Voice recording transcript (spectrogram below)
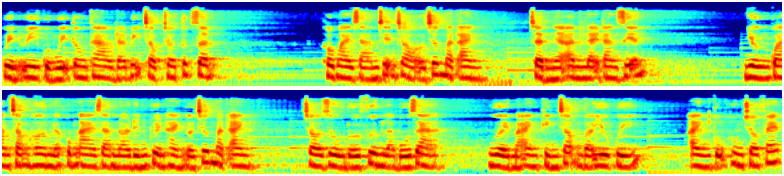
quyền uy của Ngụy Tông Thao đã bị chọc cho tức giận. Không ai dám diễn trò ở trước mặt anh, Trần Nhã Ân lại đang diễn. Nhưng quan trọng hơn là không ai dám nói đến quyền hành ở trước mặt anh, cho dù đối phương là bố già, người mà anh kính trọng và yêu quý, anh cũng không cho phép.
